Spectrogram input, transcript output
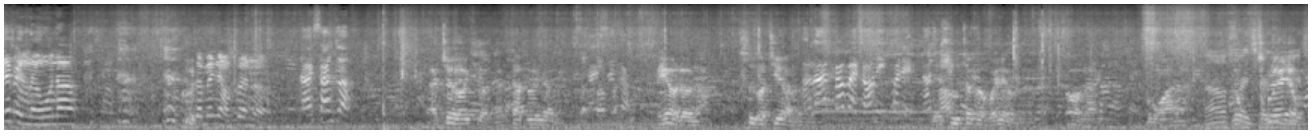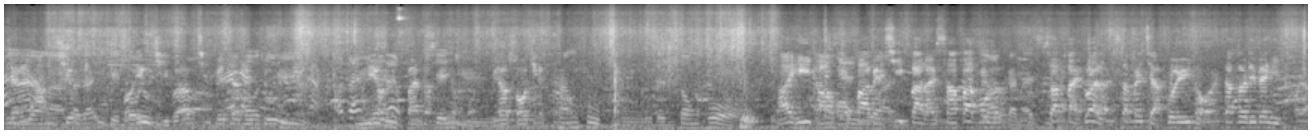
这边两份呢，这边两份了，来三个。嚟追開腳，大哥要，没有了啦，輸過之後，好，來八百找你，快点。结束这个沒有啦，哦，来，补完了。有吹有漲，大概一點多，我右起不要起，俾下面注意，没有，鮮鱼，不要收钱。仓库补冷凍貨，嚟魚頭，八百四八来三百個，三百块啦，上面幾條魚頭，大哥你邊鱼头呀？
